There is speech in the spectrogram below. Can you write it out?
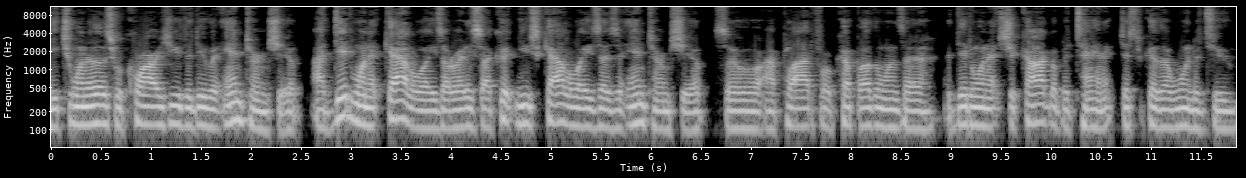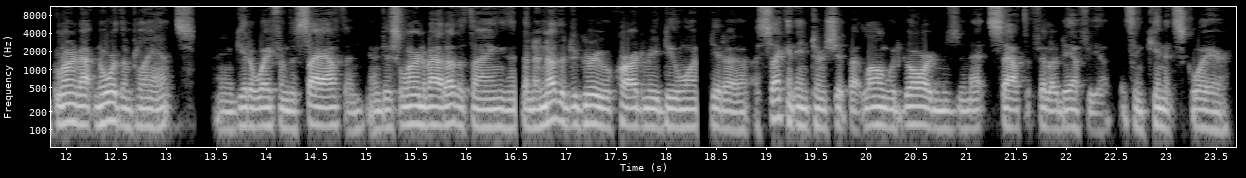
each one of those requires you to do an internship. I did one at Callaway's already, so I couldn't use Callaway's as an internship. So I applied for a couple other ones. I, I did one at Chicago Botanic just because I wanted to learn about northern plants and get away from the South and, and just learn about other things. And then another degree required me to do one, get a, a second internship at Longwood Gardens, and that's south of Philadelphia. It's in Kennett Square.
